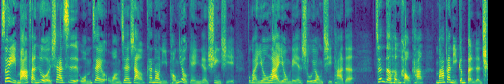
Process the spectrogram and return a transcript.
所以麻烦，如果下次我们在网站上看到你朋友给你的讯息，不管用赖、用脸书、用其他的。真的很好看，麻烦你跟本人确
